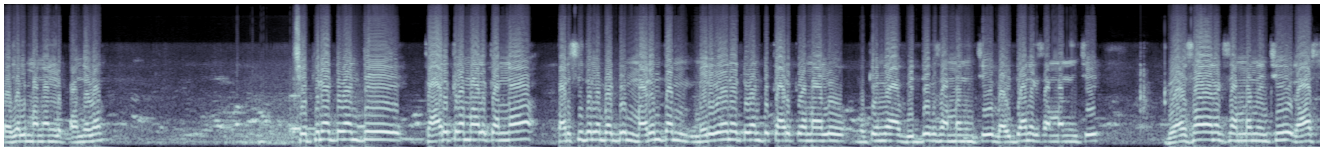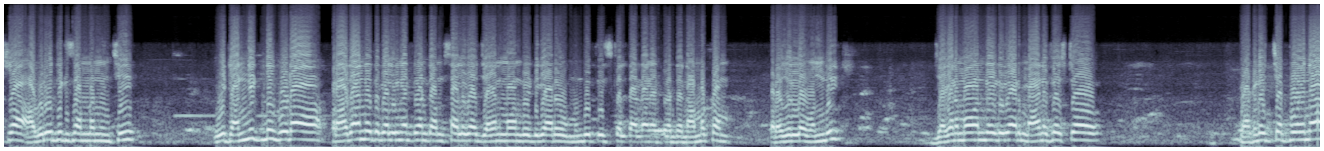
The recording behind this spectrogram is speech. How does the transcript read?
ప్రజల మన్ననలు పొందడం. చెప్పినటువంటి కార్యక్రమాల కన్నా పరిస్థితులను బట్టి మరింత మెరుగైనటువంటి కార్యక్రమాలు ముఖ్యంగా విద్యకు సంబంధించి వైద్యానికి సంబంధించి వ్యవసాయానికి సంబంధించి రాష్ట్ర అభివృద్ధికి సంబంధించి వీటన్నిటిని కూడా ప్రాధాన్యత కలిగినటువంటి అంశాలుగా జగన్మోహన్ రెడ్డి గారు ముందుకు తీసుకెళ్తాడనేటువంటి నమ్మకం ప్రజల్లో ఉంది. జగన్మోహన్ రెడ్డి గారు మేనిఫెస్టో ప్రకటించకపోయినా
